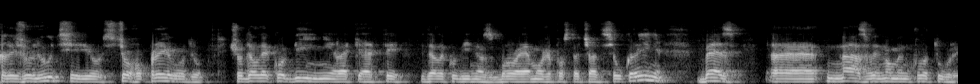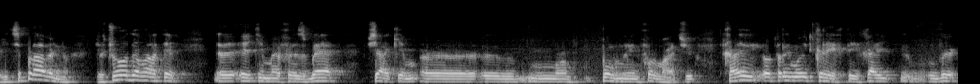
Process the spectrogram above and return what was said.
резолюцію з цього приводу, що далекобійні ракети і далекобійна зброя може постачатися Україні без назви номенклатури. І це правильно. Для чого давати е, цим ФСБ всяким е, е, повну інформацію? Хай отримують крихти, хай ви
